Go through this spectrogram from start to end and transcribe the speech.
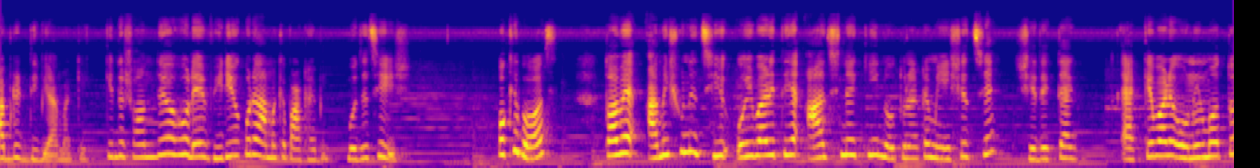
আপডেট দিবি আমাকে। কিন্তু সন্দেহ হলে ভিডিও করে আমাকে পাঠাবি, বুঝেছিস? ওকে বস, তবে আমি শুনেছি ওই বাড়িতে আজ নাকি নতুন একটা মেয়ে এসেছে। সে দেখতে এক একেবারে অনুর মতো।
